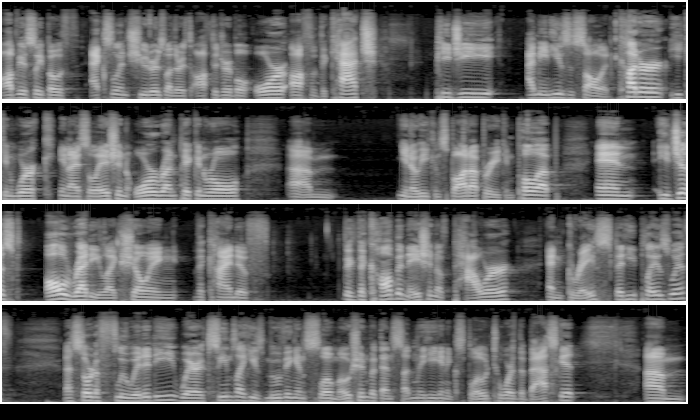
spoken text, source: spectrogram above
Obviously, both excellent shooters, whether it's off the dribble or off of the catch. PG, I mean, he's a solid cutter. He can work in isolation or run pick and roll. Um, you know, he can spot up or he can pull up. And he's just already like showing the kind of the, the combination of power and grace that he plays with that sort of fluidity where it seems like he's moving in slow motion but then suddenly he can explode toward the basket. Um,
